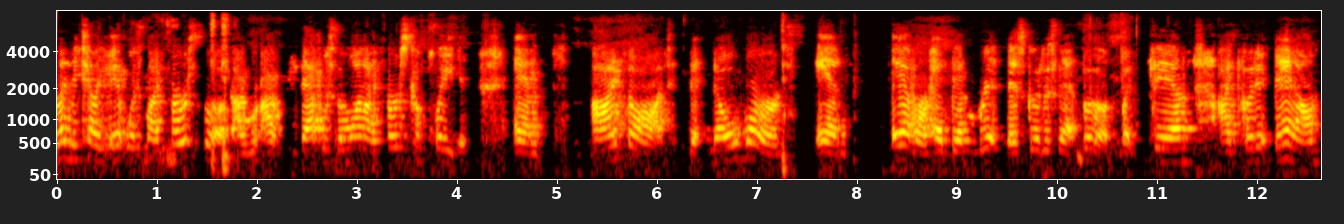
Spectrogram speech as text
let me tell you, it was my first book. I, I, that was the one I first completed, and I thought that no words in ever had been written as good as that book. But then I put it down,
